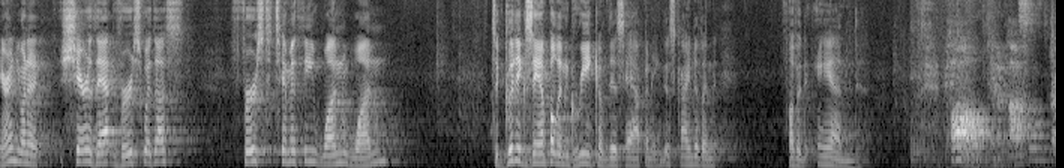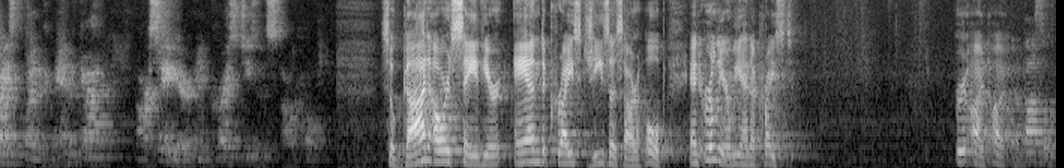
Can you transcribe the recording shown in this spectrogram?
Aaron, you want to share that verse with us? 1 Timothy 1 1. It's a good example in Greek of this happening, this kind of an, of an and. Paul, an apostle of Christ by the command of God, our Savior, and Christ Jesus, our hope. So, God, our Savior, and Christ Jesus, our hope. And earlier we had a Christ. Er, uh, uh, an apostle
